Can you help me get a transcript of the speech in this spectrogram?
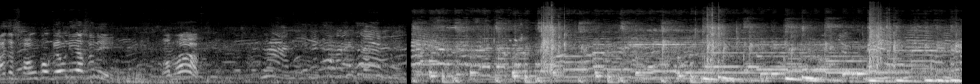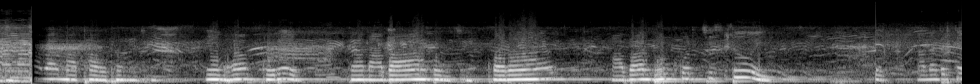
আচ্ছা শঙ্খ কেউ নিয়ে আসুনি? অভাব? মাথা উঠে গেছে এভাব করে তখন আবার বলছে করো আবার ভুল করছিস তুই? আমাদেরকে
